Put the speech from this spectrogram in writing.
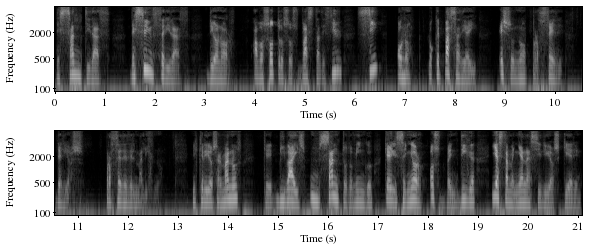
de santidad, de sinceridad, de honor. A vosotros os basta decir sí o no. Lo que pasa de ahí, eso no procede de Dios, procede del maligno. Mis queridos hermanos, que viváis un santo domingo, que el Señor os bendiga y hasta mañana si Dios quiere.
